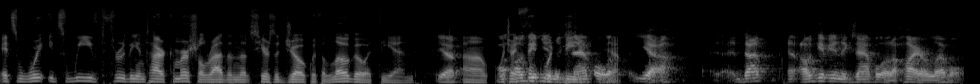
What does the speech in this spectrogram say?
it's it's weaved through the entire commercial rather than here's a joke with a logo at the end. Yeah, uh, which I'll i think would be example, yeah. yeah. That I'll give you an example at a higher level.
